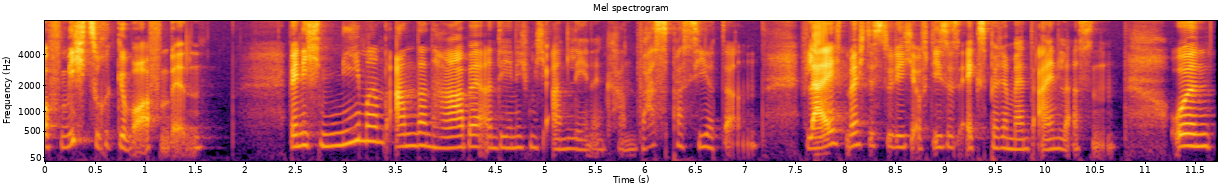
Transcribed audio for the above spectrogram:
auf mich zurückgeworfen bin. Wenn ich niemand anderen habe, an den ich mich anlehnen kann, was passiert dann? Vielleicht möchtest du dich auf dieses Experiment einlassen. Und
